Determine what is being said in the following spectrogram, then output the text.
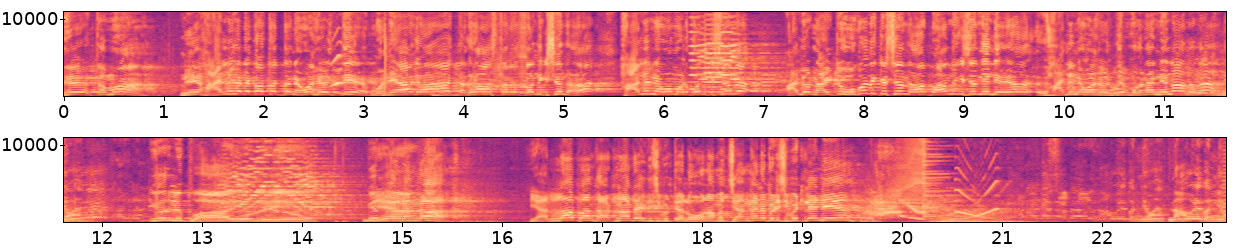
ಏ ತಮ್ಮ ನೀ ಹಾಲಿನ ಗಡಕ್ಕೆ ಹೋಗತ್ತಾನೆ ನೆವ ಹೇಳ್ತಿ ಮನ್ಯಾಗ ತಗಡ ಹಸ್ತಾರ ತಂದ ಕಿಸಿಂದ ಹಾಲಿನ ನೆವ ಮಾಡ್ಕೊಂಡ್ ಕಿಸಿಂದ ಅಲ್ಲಿ ನೈಟ್ ಹೋಗೋದ ಕಿಸಿಂದ ಬಾಂದ್ ಕಿಸಿಂದ ಇಲ್ಲಿ ಹಾಲಿನ ನೆವ ಹೇಳ್ತಿ ಮಗನ ನೀನ ಅಲ್ಲ ಇರ್ಲಿಪ್ಪ ಇರ್ಲಿ. ಏ ರಂಗ ಎಲ್ಲ ಬಂದು ಅಡ್ನಾಡ ಓ ನಮ್ಮ ಜಂಗನ ಬಿಡಿಸ್ಬಿಟ್ಲೆ ನೀ? ನಾವಳೆ ಬನ್ನಿವ?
